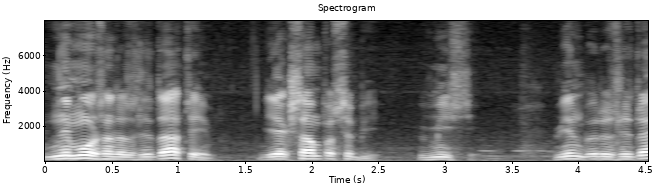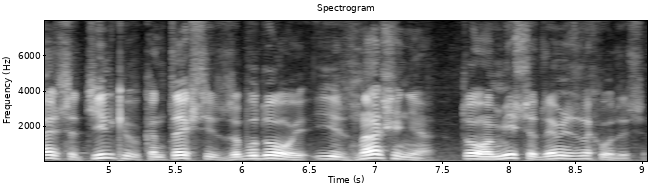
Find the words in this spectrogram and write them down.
не можна розглядати як сам по собі в місті. Він розглядається тільки в контексті забудови і значення того місця, де він знаходиться.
